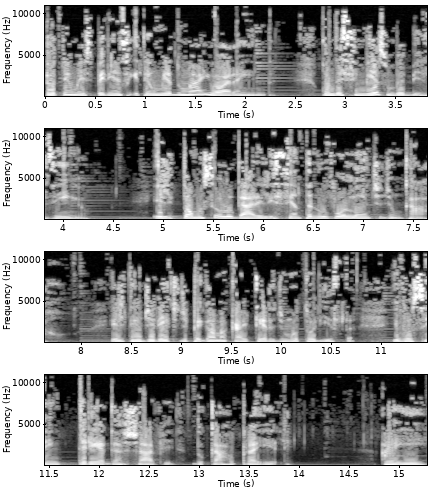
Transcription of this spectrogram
eu tenho uma experiência que tem um medo maior ainda. Quando esse mesmo bebezinho, ele toma o seu lugar, ele senta no volante de um carro. Ele tem o direito de pegar uma carteira de motorista e você entrega a chave do carro para ele. Aí,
